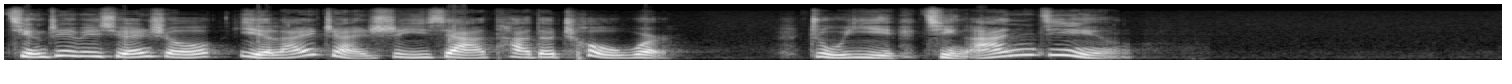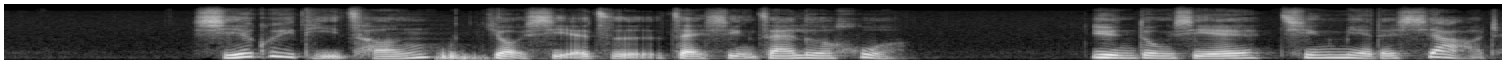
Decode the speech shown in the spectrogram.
请这位选手也来展示一下他的臭味儿。注意，请安静。鞋柜底层有鞋子在幸灾乐祸，运动鞋轻蔑的笑着，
